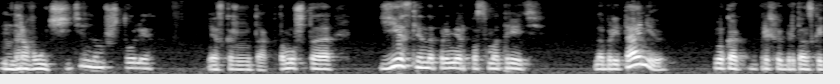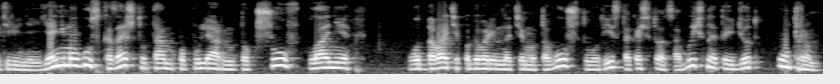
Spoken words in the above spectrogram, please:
нравоучительном, что ли, я скажу так. Потому что если, например, посмотреть на Британию, ну, как происходит британское телевидение, я не могу сказать, что там популярно ток-шоу в плане, вот давайте поговорим на тему того, что вот есть такая ситуация. Обычно это идет утром.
